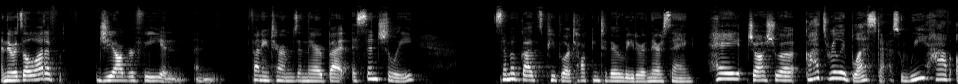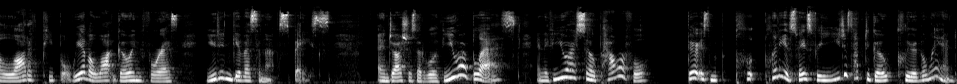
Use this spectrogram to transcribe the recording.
And there was a lot of geography and, and funny terms in there, but essentially, some of God's people are talking to their leader and they're saying, Hey, Joshua, God's really blessed us. We have a lot of people. We have a lot going for us. You didn't give us enough space. And Joshua said, Well, if you are blessed and if you are so powerful, there is pl- plenty of space for you. You just have to go clear the land.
